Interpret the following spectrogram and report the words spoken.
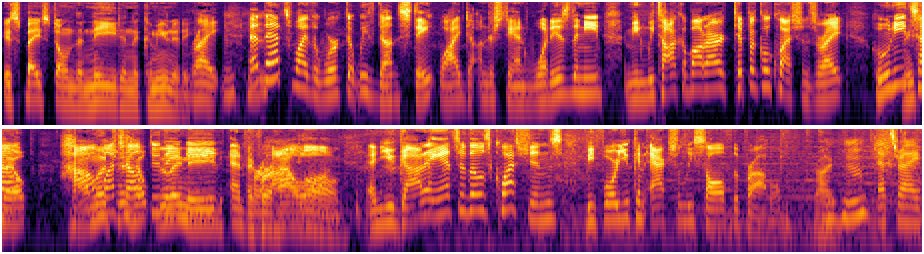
It's based on the need in the community. Right. Mm-hmm. And that's why the work that we've done statewide to understand what is the need. I mean, we talk about our typical questions, right? Who needs, Needs help? help? How, much, help do they need, and, for, how long? And you got to answer those questions before you can actually solve the problem. Right. Mm-hmm. That's right.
